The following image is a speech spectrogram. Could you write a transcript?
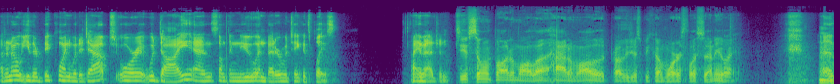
I don't know, either Bitcoin would adapt or it would die, and something new and better would take its place. I imagine. See, if someone bought them all, up, had them all, it would probably just become worthless anyway. Uh,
